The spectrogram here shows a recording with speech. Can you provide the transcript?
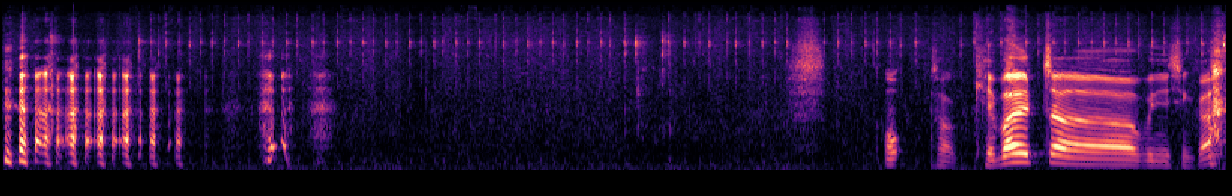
어, 저 개발자 분이신가?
